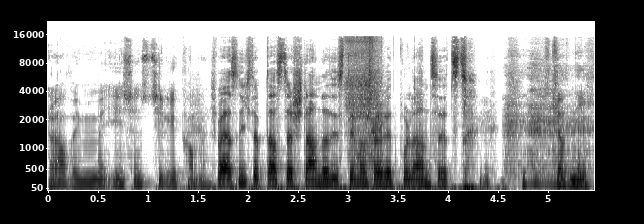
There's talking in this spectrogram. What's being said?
Ja, aber immer ist ins Ziel gekommen. Ich weiß nicht, ob das der Standard ist, den man bei Red Bull ansetzt. ich glaube nicht.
